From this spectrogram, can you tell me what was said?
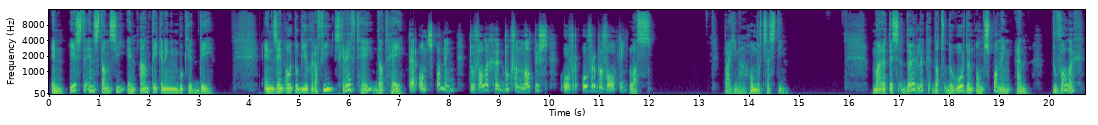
in eerste instantie in aantekeningenboekje D. In zijn autobiografie schrijft hij dat hij ter ontspanning toevallig het boek van Malthus over overbevolking las. Pagina 116. Maar het is duidelijk dat de woorden ontspanning en toevallig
